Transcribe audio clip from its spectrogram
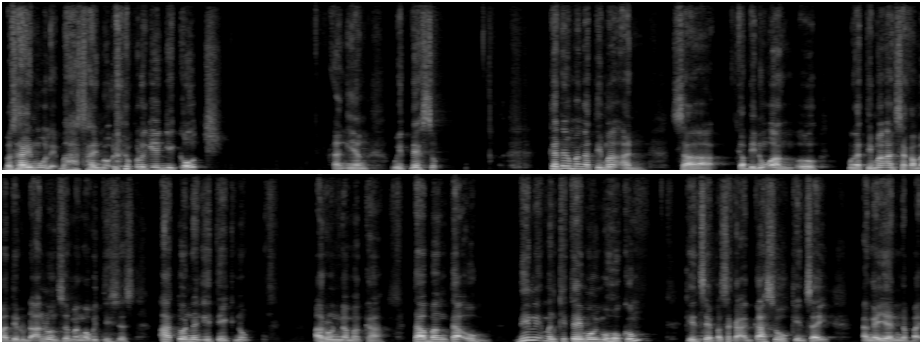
Basahin mo ulit, basahin mo ulit. Parang iyang coach ang iyang witness. So, kanang mga timaan sa kabinuang o mga timaan sa kamatinudanon sa mga witnesses, ato nang i-take note aron nga maka tabang taog dili man kita mo hukom kinsay pa sa kaagkaso kinsay ang ayan nga pa,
